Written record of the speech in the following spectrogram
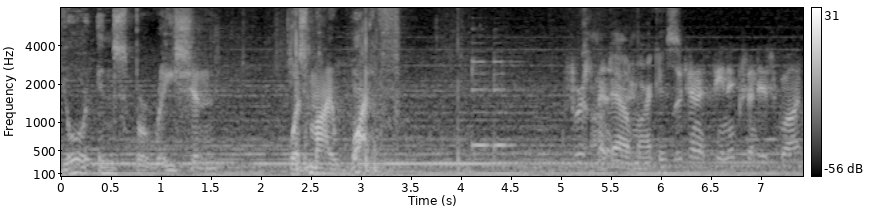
Your inspiration was my wife. First Calm down, Marcus. Lieutenant Fenix and his squad.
